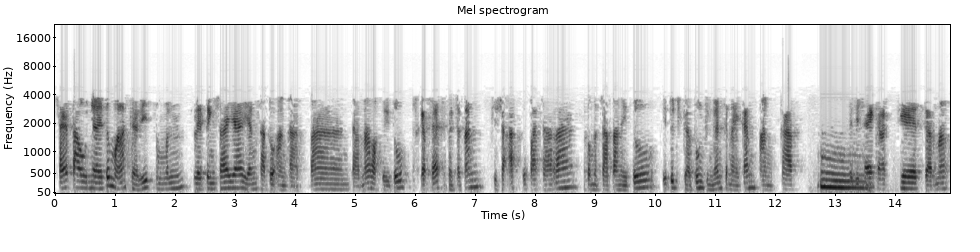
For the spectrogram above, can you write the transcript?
saya tahunya itu malah dari temen rating saya yang satu angkatan. Karena waktu itu skep saya dibacakan di saat upacara pemecatan itu, itu digabung dengan kenaikan pangkat Hmm. Jadi saya kaget karena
